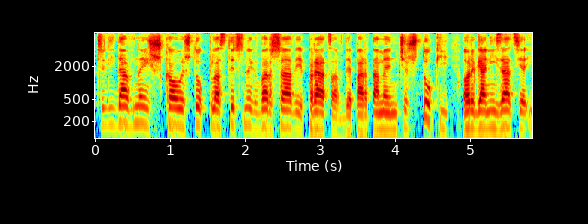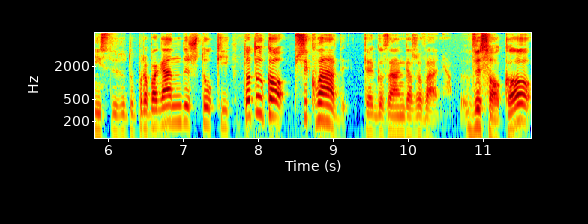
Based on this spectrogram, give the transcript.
czyli dawnej Szkoły Sztuk Plastycznych w Warszawie, praca w Departamencie Sztuki, organizacja Instytutu Propagandy Sztuki to tylko przykłady tego zaangażowania. Wysoko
